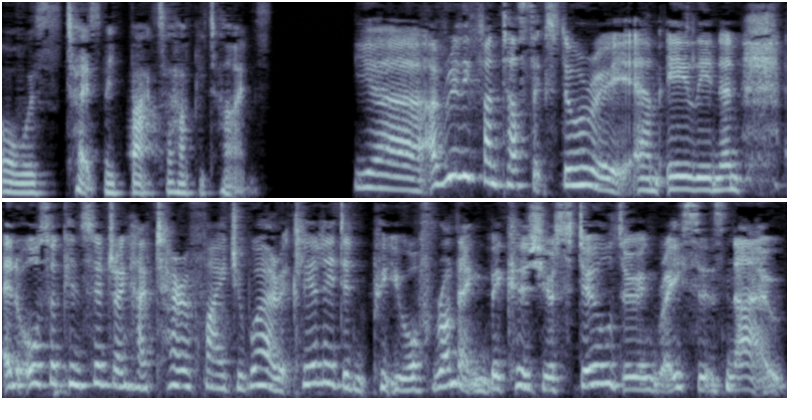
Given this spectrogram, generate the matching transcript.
always takes me back to happy times. Yeah, a really fantastic story, um, Aileen, and and also considering how terrified you were, it clearly didn't put you off running because you're still doing races now.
